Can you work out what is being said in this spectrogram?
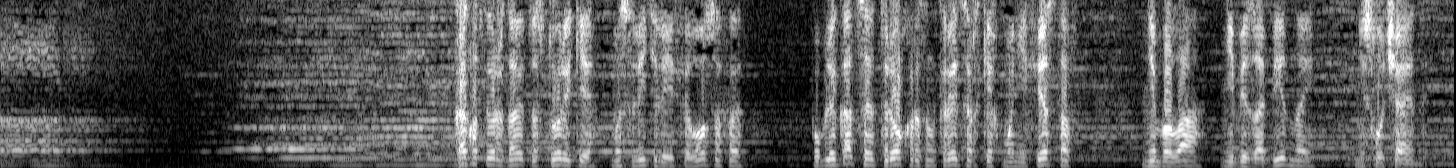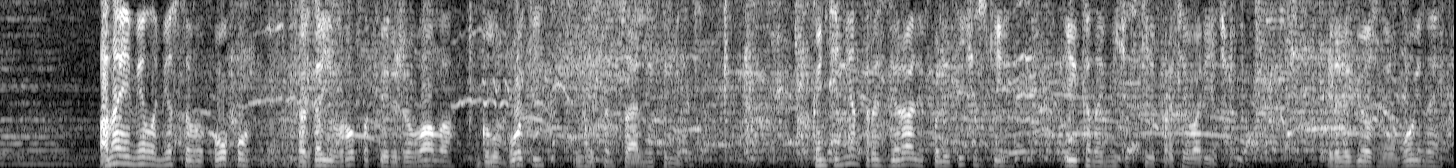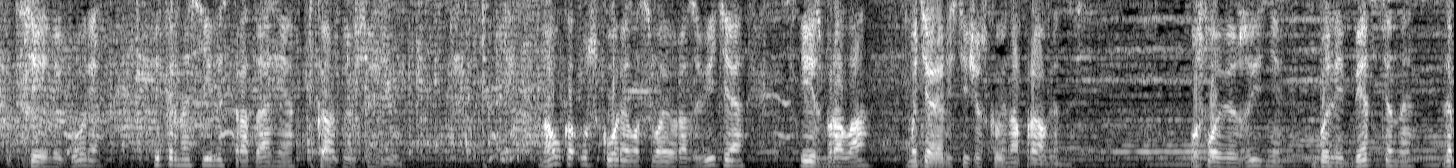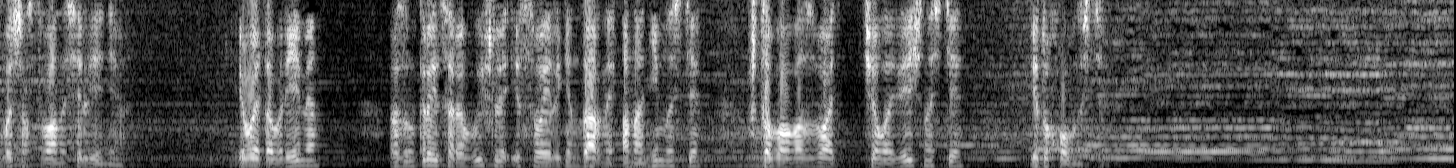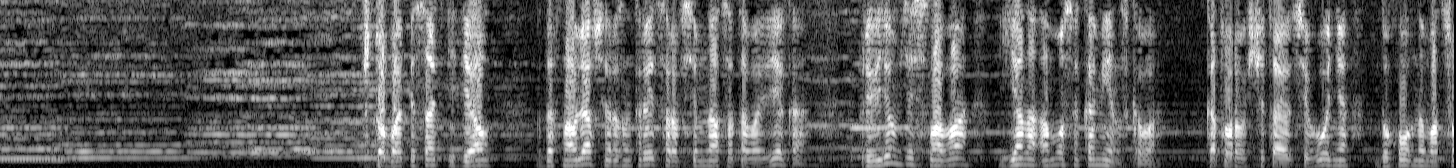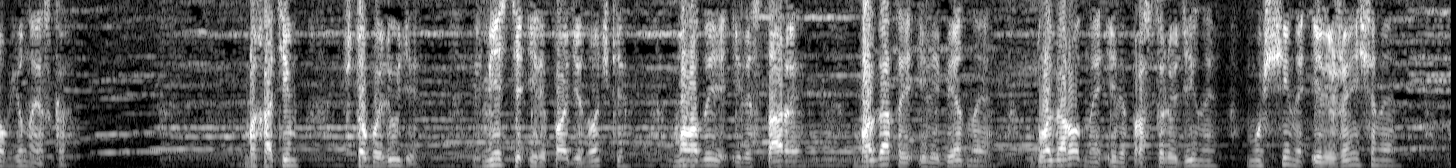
Как утверждают историки, мыслители и философы, публикация трех розенкрейцерских манифестов не была ни безобидной, ни случайной. Она имела место в эпоху, когда Европа переживала глубокий экзистенциальный кризис. Континент раздирали политические и экономические противоречия. Религиозные войны сеяли горе и приносили страдания в каждую семью. Наука ускорила свое развитие и избрала материалистическую направленность. Условия жизни были бедственны для большинства населения. И в это время розенкрейцеры вышли из своей легендарной анонимности, чтобы воззвать человечности и духовности. Чтобы описать идеал, вдохновлявший розенкрейцеров 17 века, приведем здесь слова Яна Амоса Каменского, которого считают сегодня духовным отцом ЮНЕСКО. Мы хотим, чтобы люди, вместе или поодиночке, молодые или старые, богатые или бедные, благородные или простолюдины, мужчины или женщины,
